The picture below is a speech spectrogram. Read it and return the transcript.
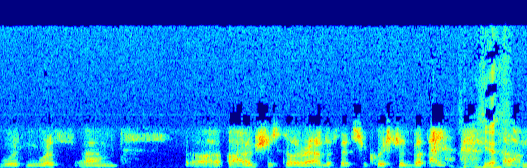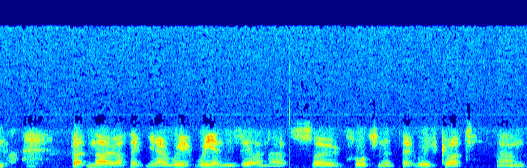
working with. Um, I, I hope she's still around, if that's your question. But Yeah, um, but no, I think you know we we in New Zealand are so fortunate that we've got um,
